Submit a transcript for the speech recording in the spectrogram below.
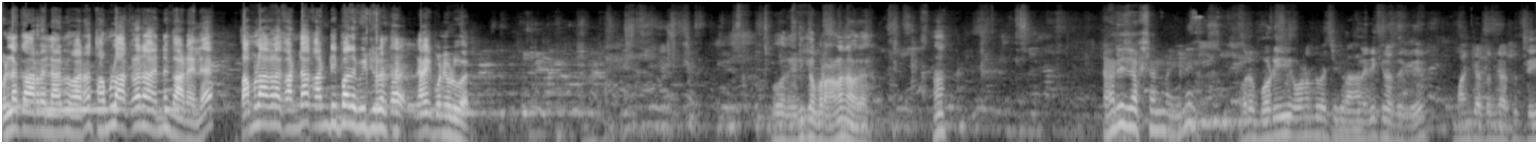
வெள்ளைக்காரர் எல்லாருமே வரேன் தமிழ் ஆக்களை நான் இன்னும் காணல. தமிழாக்களை கண்டால் கண்டிப்பாக அதை வீட்டில் கனெக்ட் பண்ணி விடுவேன் ஒரு அடிக்க போகிறாங்களா அவரை? ஒரு பொடி உணர்ந்து வச்சுக்கிறாங்க இருக்கிறதுக்கு மஞ்சள் துணியாக சுற்றி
